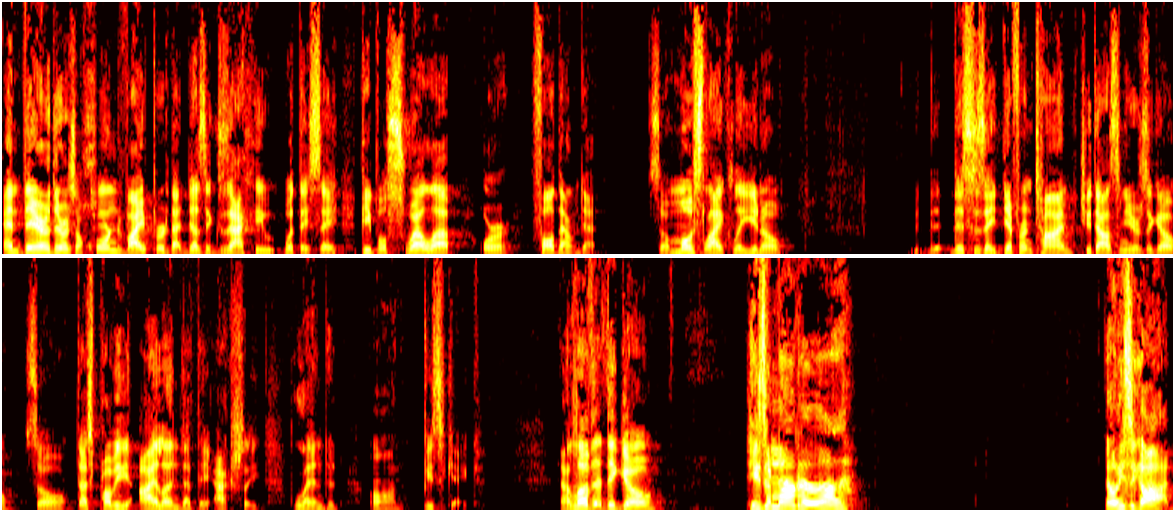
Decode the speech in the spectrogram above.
And there, there's a horned viper that does exactly what they say people swell up or fall down dead. So, most likely, you know, th- this is a different time, 2,000 years ago. So, that's probably the island that they actually landed on. Piece of cake. And I love that they go, He's a murderer. No, he's a God.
